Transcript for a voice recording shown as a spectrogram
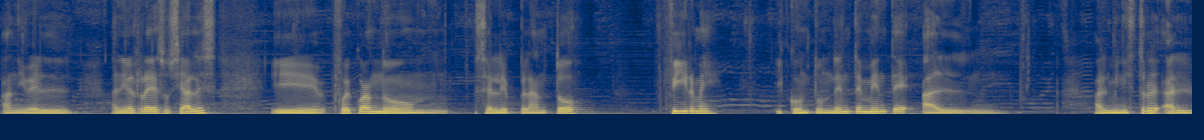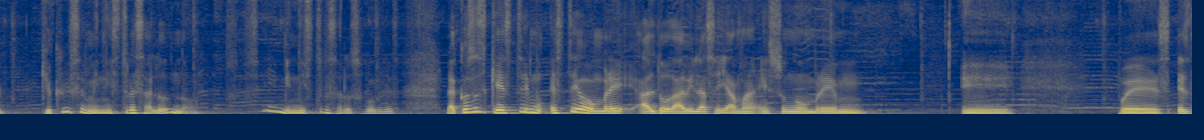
a nivel, a nivel redes sociales, y fue cuando mm, se le plantó firme y contundentemente al, al ministro, al, yo creo que es el ministro de salud, ¿no? Sí, ministro de salud supongo que es. La cosa es que este, este hombre, Aldo Dávila se llama, es un hombre, mm, eh, pues es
